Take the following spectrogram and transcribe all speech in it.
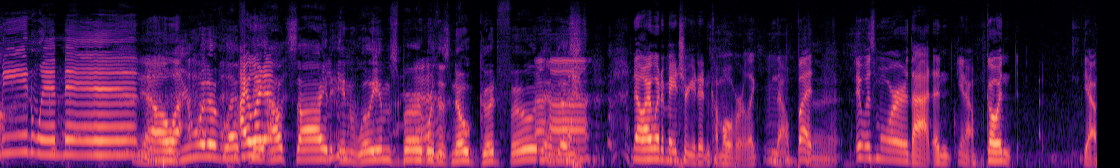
mean women. no. You would have left I me outside in Williamsburg where there's no good food Uh-huh. and just no, I would have made sure you didn't come over. Like, no. But it was more that, and you know, going. Yeah,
